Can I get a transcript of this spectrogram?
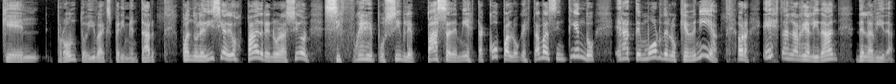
que él pronto iba a experimentar, cuando le dice a Dios Padre en oración, si fuere posible, pasa de mí esta copa, lo que estaba sintiendo era temor de lo que venía. Ahora, esta es la realidad de la vida.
